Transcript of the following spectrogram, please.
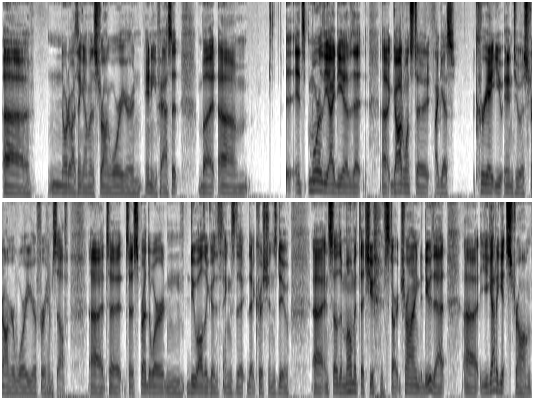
Uh, nor do I think I'm a strong warrior in any facet. But um, it's more the idea that uh, God wants to, I guess, create you into a stronger warrior for himself, uh, to to spread the word and do all the good things that, that Christians do. Uh, and so the moment that you start trying to do that, uh, you got to get strong.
